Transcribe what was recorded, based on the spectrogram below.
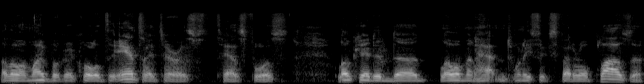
although in my book I call it the Anti Terrorist Task Force, located uh, Lower Manhattan, 26 Federal Plaza.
